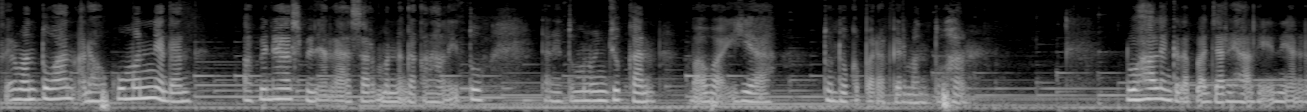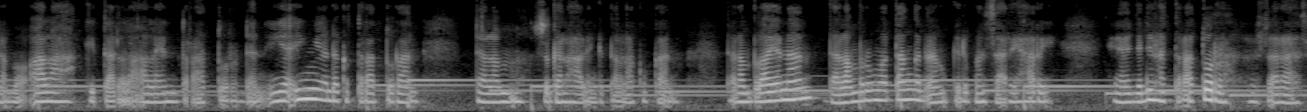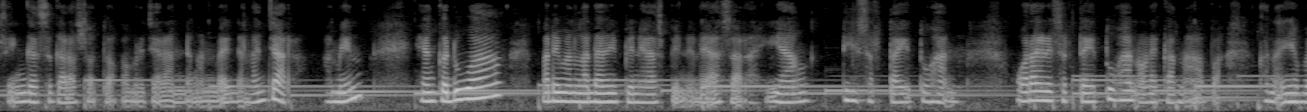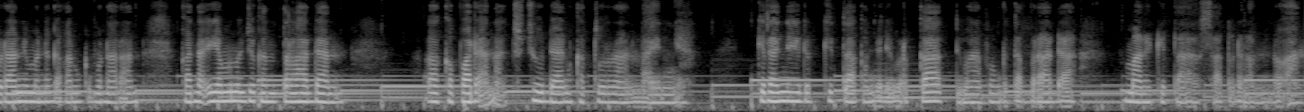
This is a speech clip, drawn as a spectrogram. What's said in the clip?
firman Tuhan ada hukumannya dan Pinehas bin Eleazar menegakkan hal itu dan itu menunjukkan bahwa ia tunduk kepada firman Tuhan. Dua hal yang kita pelajari hari ini adalah bahwa Allah kita adalah Allah yang teratur dan ia ingin ada keteraturan dalam segala hal yang kita lakukan dalam pelayanan, dalam rumah tangga, dalam kehidupan sehari-hari. Ya, jadilah teratur saudara sehingga segala sesuatu akan berjalan dengan baik dan lancar. Amin. Yang kedua, mari meneladani Pinehas bin Eleazar yang disertai Tuhan Orang yang disertai Tuhan oleh karena apa? Karena ia berani menegakkan kebenaran, karena ia menunjukkan teladan uh, kepada anak cucu dan keturunan lainnya. Kiranya hidup kita akan menjadi berkat di mana pun kita berada. Mari kita satu dalam doa.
